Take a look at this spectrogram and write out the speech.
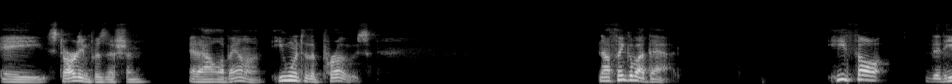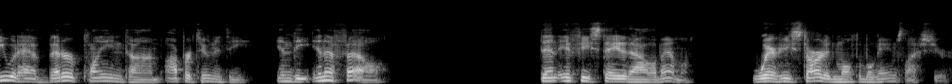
a starting position at Alabama. He went to the pros. Now, think about that. He thought that he would have better playing time opportunity in the NFL than if he stayed at Alabama, where he started multiple games last year.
